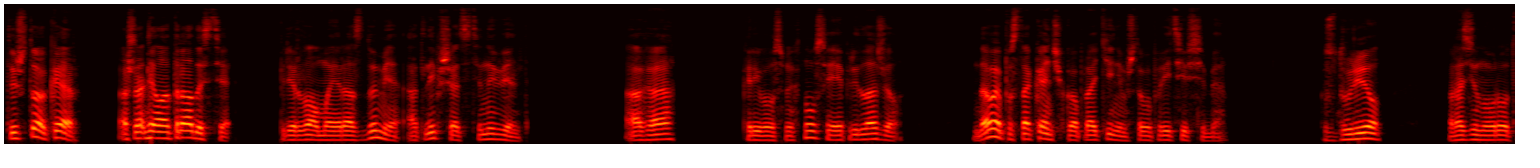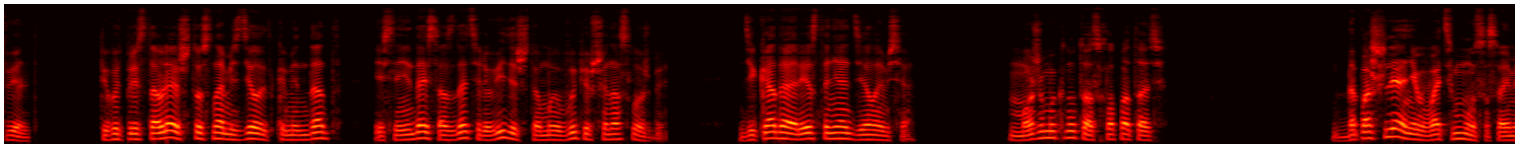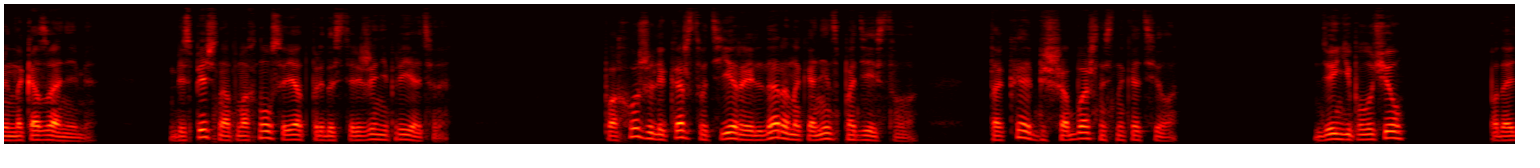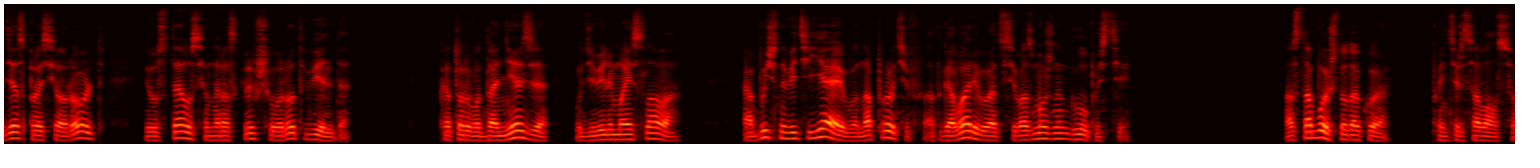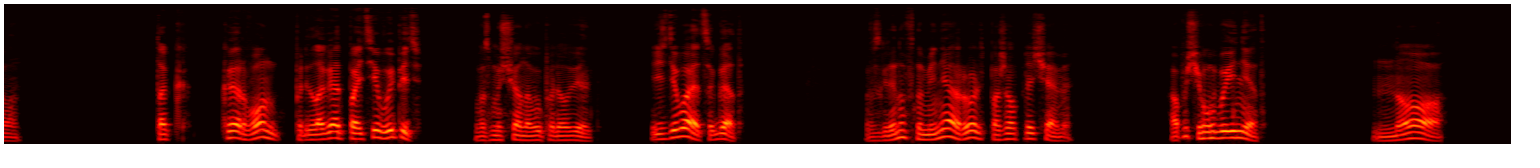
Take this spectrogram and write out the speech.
«Ты что, Кэр, ошалел от радости?» — прервал мои раздумья, отлипший от стены Вельт. «Ага», — криво усмехнулся я и предложил. «Давай по стаканчику опрокинем, чтобы прийти в себя». «Сдурел?» — разинул рот Вельт. «Ты хоть представляешь, что с нами сделает комендант, если, не дай создатель, увидит, что мы выпившие на службе? Декады ареста не отделаемся. Можем и кнута схлопотать». Да пошли они во тьму со своими наказаниями. Беспечно отмахнулся я от предостережений приятеля. Похоже, лекарство Тьера Эльдара наконец подействовало. Такая бесшабашность накатила. «Деньги получил?» Подойдя, спросил Рольд и уставился на раскрывшего рот Вельда, которого до нельзя удивили мои слова. Обычно ведь я его, напротив, отговариваю от всевозможных глупостей. «А с тобой что такое?» — поинтересовался он. «Так Кэр вон предлагает пойти выпить», — возмущенно выпалил Вельт. «Издевается, гад». Взглянув на меня, Рольд пожал плечами. «А почему бы и нет?» «Но...»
